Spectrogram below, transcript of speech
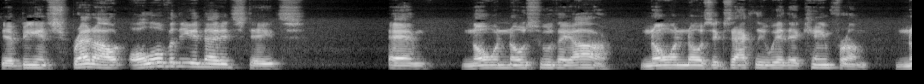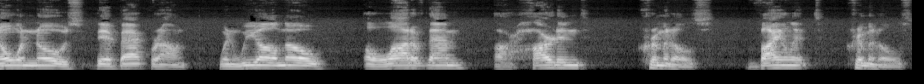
they're being spread out all over the United States, and no one knows who they are. No one knows exactly where they came from. No one knows their background. When we all know a lot of them are hardened criminals, violent criminals,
